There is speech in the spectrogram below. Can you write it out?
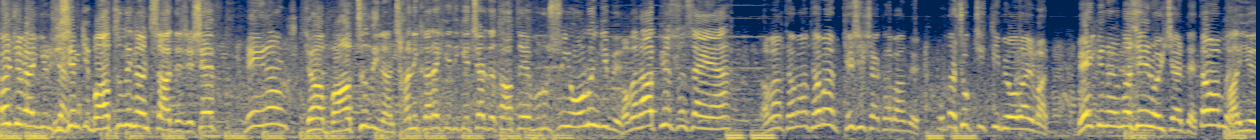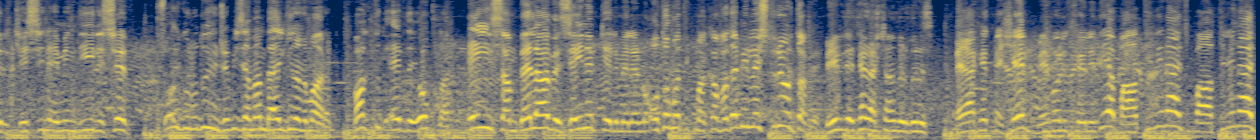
Önce ben gireceğim. Bizimki batıl inanç sadece şef. Ne inanç? Ya batıl inanç. Hani kara kedi geçer de tahtaya vurursun ya onun gibi. Baba ne yapıyorsun sen ya? Tamam tamam tamam. Kesin şaklabandı. Burada çok ciddi bir olay var. Belgin Hanım'la Zeyno içeride. Tamam mı? Hayır kesin emin değiliz şef. Soygunu duyunca biz hemen Belgin Hanım'ı aradık. Baktık evde yoklar. E insan Bela ve Zeynep kelimelerini otomatikman kafada birleştiriyor tabii. Beni de telaşlandırdınız. Merak etme şef. Memoli söyledi ya batıl inanç, batıl inanç.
